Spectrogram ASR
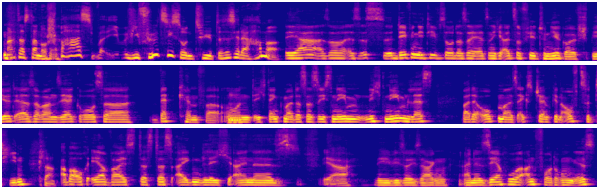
macht das dann noch Spaß? Wie fühlt sich so ein Typ? Das ist ja der Hammer. Ja, also es ist definitiv so, dass er jetzt nicht allzu viel Turniergolf spielt. Er ist aber ein sehr großer Wettkämpfer mhm. und ich denke mal, dass er sich's nehmen, nicht nehmen lässt, bei der Open als Ex-Champion aufzuziehen. Klar. Aber auch er weiß, dass das eigentlich eine, ja, wie, wie soll ich sagen, eine sehr hohe Anforderung ist.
